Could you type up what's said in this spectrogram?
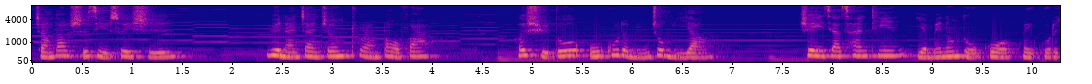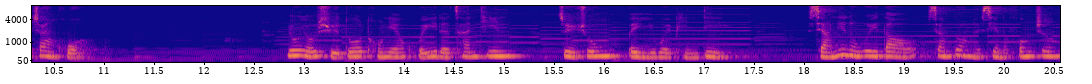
长到十几岁时，越南战争突然爆发，和许多无辜的民众一样，这一家餐厅也没能躲过美国的战火。拥有许多童年回忆的餐厅，最终被夷为平地。想念的味道像断了线的风筝，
